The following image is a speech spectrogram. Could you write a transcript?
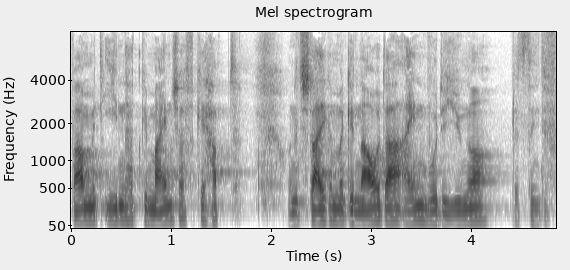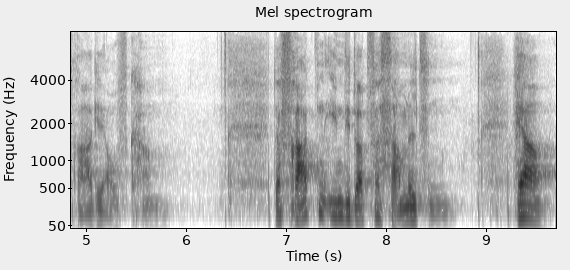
war mit ihnen, hat Gemeinschaft gehabt. Und jetzt steigen wir genau da ein, wo die Jünger plötzlich die Frage aufkam. Da fragten ihn die dort Versammelten, Herr,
